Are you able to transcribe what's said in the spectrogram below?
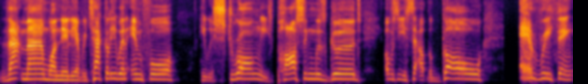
That man won nearly every tackle he went in for. He was strong. His passing was good. Obviously, he set up the goal. Everything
